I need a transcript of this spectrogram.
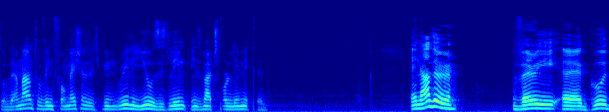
So the amount of information that you can really use is, is much more limited. Another very uh, good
